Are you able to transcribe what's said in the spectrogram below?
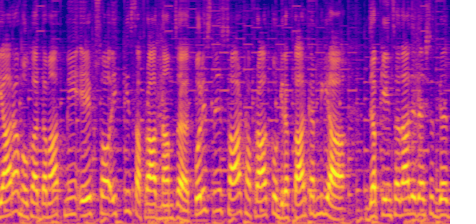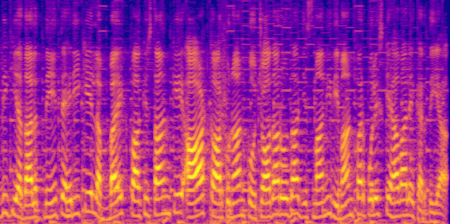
گیارہ مقدمات میں ایک سو اکیس افراد نامزد۔ پولیس نے ساٹھ افراد کو گرفتار کر لیا، جبکہ انسداد دہشت گردی کی عدالت نے تحریک لبیک پاکستان کے آٹھ کارکنان کو چودہ روزہ جسمانی ریمانڈ پر پولیس کے حوالے کر دیا۔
